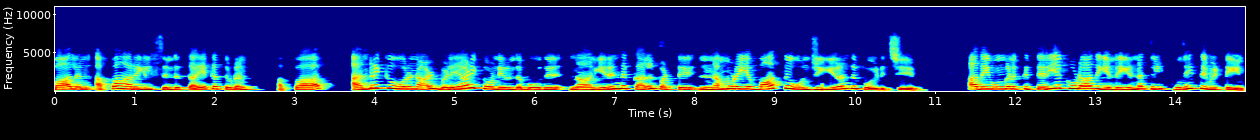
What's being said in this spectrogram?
பாலன் அப்பா அருகில் சென்று தயக்கத்துடன் அப்பா அன்றைக்கு ஒரு நாள் விளையாடிக் கொண்டிருந்த போது நான் எரிந்த கல்பட்டு நம்முடைய வாத்து ஒன்று இறந்து போயிடுச்சு. அதை உங்களுக்கு தெரியக்கூடாது என்ற எண்ணத்தில் புதைத்து விட்டேன்.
